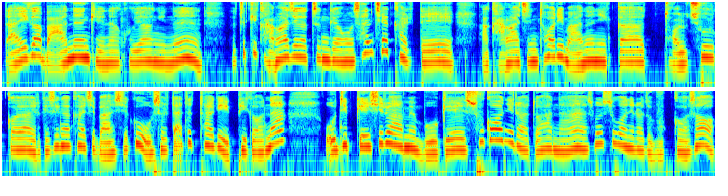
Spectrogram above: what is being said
나이가 많은 개나 고양이는 특히 강아지 같은 경우 산책할 때 아, 강아지는 털이 많으니까 덜 추울 거야 이렇게 생각하지 마시고 옷을 따뜻하게 입히거나 옷 입기를 싫어하면 목에 수건이라도 하나 손수건이라도 묶어서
